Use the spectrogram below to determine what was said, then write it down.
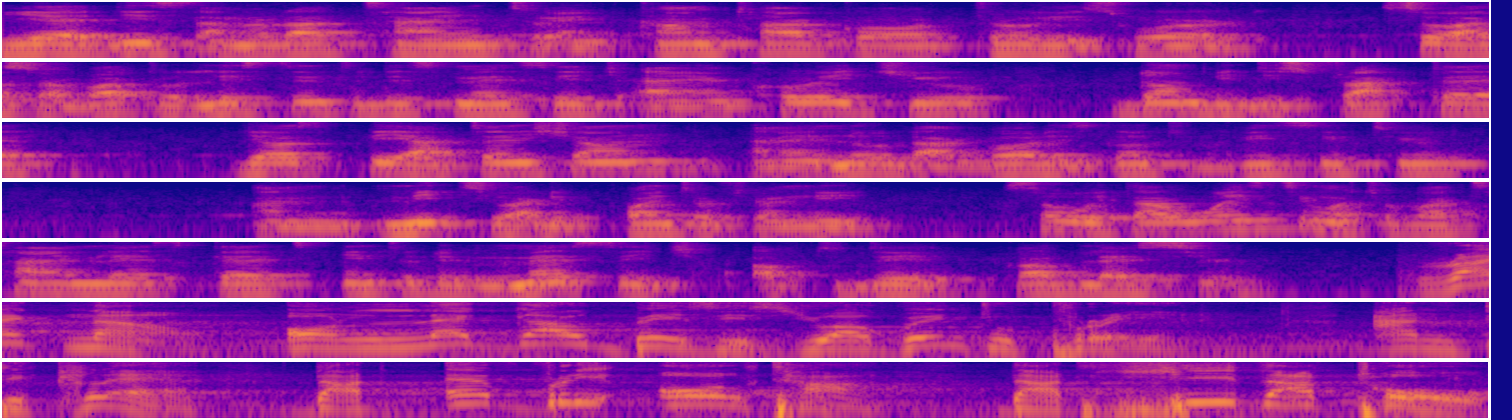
Yeah, this is another time to encounter God through His Word. So, as you're about to listen to this message, I encourage you don't be distracted. Just pay attention, and I know that God is going to visit you and meet you at the point of your need. So, without wasting much of our time, let's get into the message of today. God bless you. Right now, on legal basis, you are going to pray and declare that every altar that hitherto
